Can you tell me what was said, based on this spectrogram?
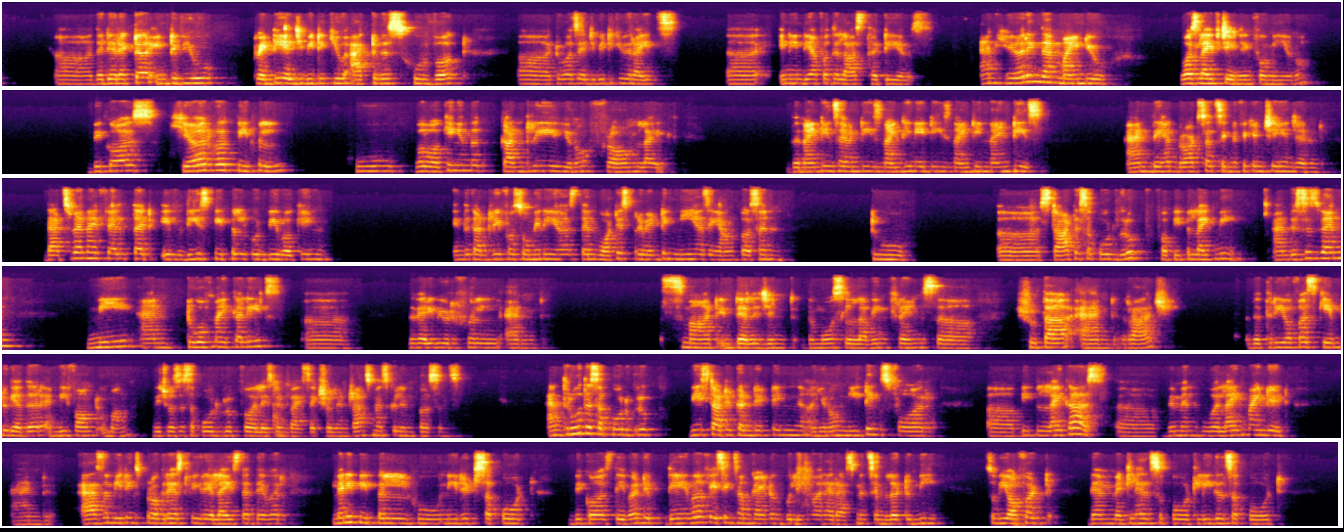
uh, the director interview 20 LGBTQ activists who worked uh, towards LGBTQ rights uh, in India for the last 30 years. And hearing them, mind you, was life changing for me, you know because here were people who were working in the country, you know, from like the 1970s, 1980s, 1990s, and they had brought such significant change. And that's when I felt that if these people could be working in the country for so many years, then what is preventing me as a young person to uh, start a support group for people like me? And this is when me and two of my colleagues, uh, the very beautiful and smart, intelligent, the most loving friends, uh, Shruta and Raj. The three of us came together and we formed Umang, which was a support group for lesbian, bisexual, and transmasculine persons. And through the support group, we started conducting, uh, you know, meetings for uh, people like us, uh, women who were like-minded. And as the meetings progressed, we realized that there were many people who needed support because they were they were facing some kind of bullying or harassment similar to me. So we offered them mental health support, legal support,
